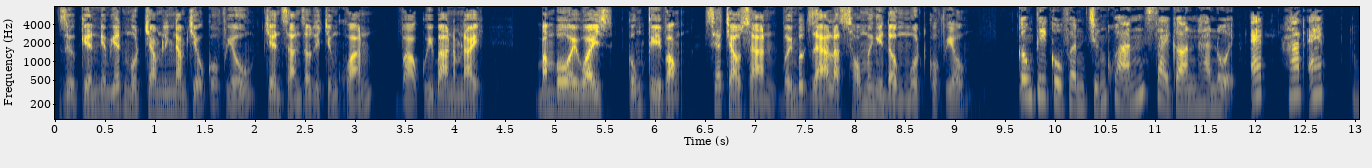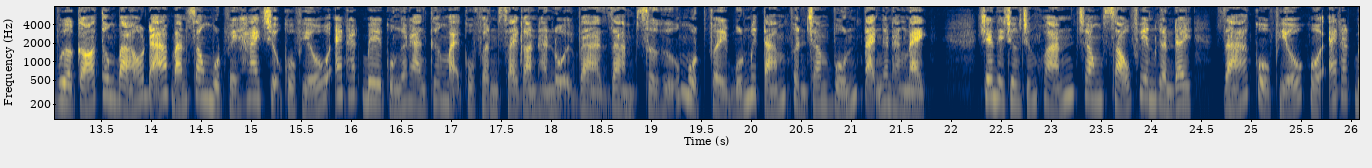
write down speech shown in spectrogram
dự kiến niêm yết 105 triệu cổ phiếu trên sàn giao dịch chứng khoán vào quý 3 năm nay. Bamboo Airways cũng kỳ vọng sẽ chào sàn với mức giá là 60.000 đồng một cổ phiếu. Công ty cổ phần chứng khoán Sài Gòn Hà Nội SHS vừa có thông báo đã bán xong 1,2 triệu cổ phiếu SHB của Ngân hàng Thương mại Cổ phần Sài Gòn Hà Nội và giảm sở hữu 1,48% vốn tại ngân hàng này. Trên thị trường chứng khoán, trong 6 phiên gần đây, giá cổ phiếu của SHB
